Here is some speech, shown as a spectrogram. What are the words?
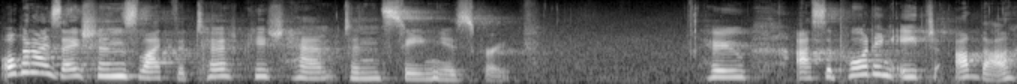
Organisations like the Turkish Hampton Seniors Group, who are supporting each other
